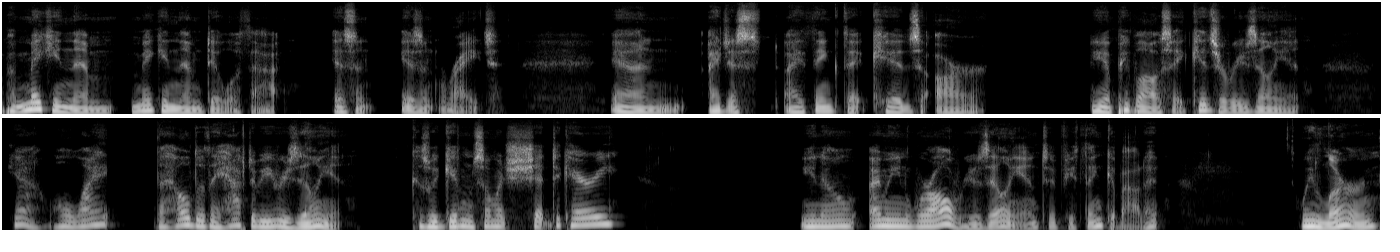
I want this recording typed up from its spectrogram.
but making them, making them deal with that isn't, isn't right. And I just, I think that kids are, you know, people always say kids are resilient. Yeah. Well, why the hell do they have to be resilient? Because we give them so much shit to carry? You know, I mean, we're all resilient if you think about it. We learn.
